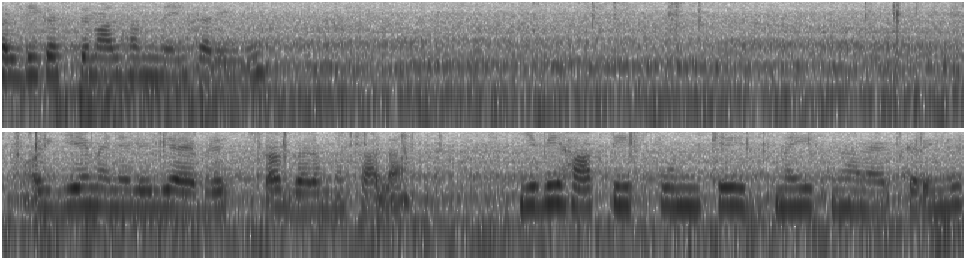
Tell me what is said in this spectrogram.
हल्दी का इस्तेमाल हम नहीं करेंगे। और ये मैंने ले लिया एवरेस्ट का गरम मसाला। ये भी हाफ़ टी स्पून के जितना ही इसमें हम ऐड करेंगे।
